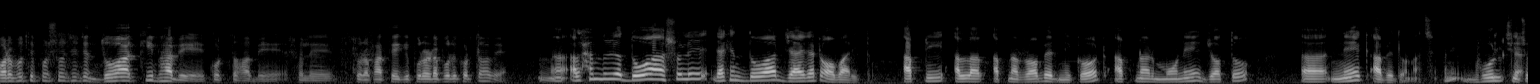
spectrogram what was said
পরবর্তী প্রশ্ন হচ্ছে যে দোয়া কীভাবে করতে হবে? আসলে সূরা ফাতিহা কি পুরোটা পুরো করতে হবে? আলহামদুলিল্লাহ দোয়া আসলে দেখেন দোয়ার জায়গাটা অবারিত। আপনি আল্লাহ আপনার রবের নিকট আপনার মনে যত নেক আবেদন আছে মানে ভুল ইচ্ছা। কিছু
